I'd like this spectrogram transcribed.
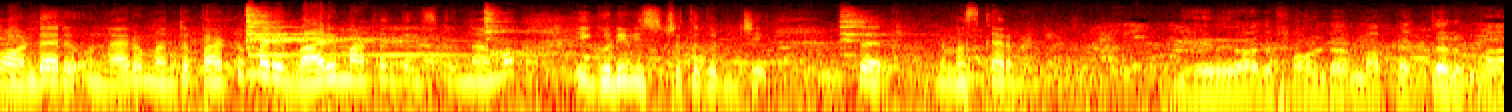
ఫౌండర్ ఉన్నారు. మనతో పాటు మరి వారి మాటలు తెలుసుకుందాము ఈ గుడి విశిష్టత గురించి. సార్ నమస్కారం అండి నేను కాదు ఫౌండర్ మా పెద్దలు మా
